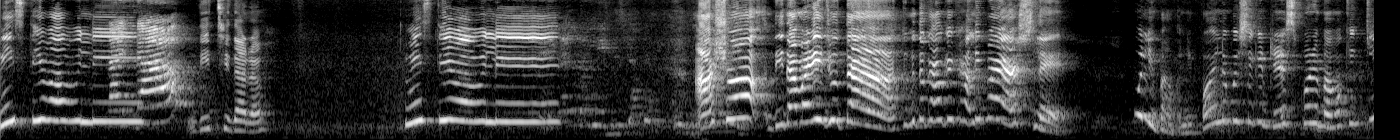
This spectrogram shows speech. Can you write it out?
মিষ্টি বাবুলি। দিচ্ছি, দাঁড়াও। মিষ্টি বাবুলি। আসো, দিদাবাড়ি জুতা। তুমি তো কালকে খালি পায়ে আসলে। বলি বাবুলি পয়লা বৈশাখে ড্রেস পরে বাবাকে কি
